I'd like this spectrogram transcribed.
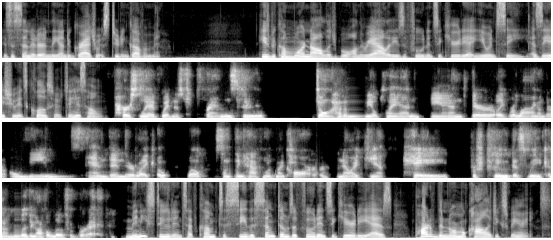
is a senator in the undergraduate student government. He's become more knowledgeable on the realities of food insecurity at UNC as the issue hits closer to his home. Personally, I've witnessed friends who don't have a meal plan and they're like relying on their own means. And then they're like, oh, well, something happened with my car. Now I can't pay for food this week and I'm living off a loaf of bread. Many students have come to see the symptoms of food insecurity as part of the normal college experience.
